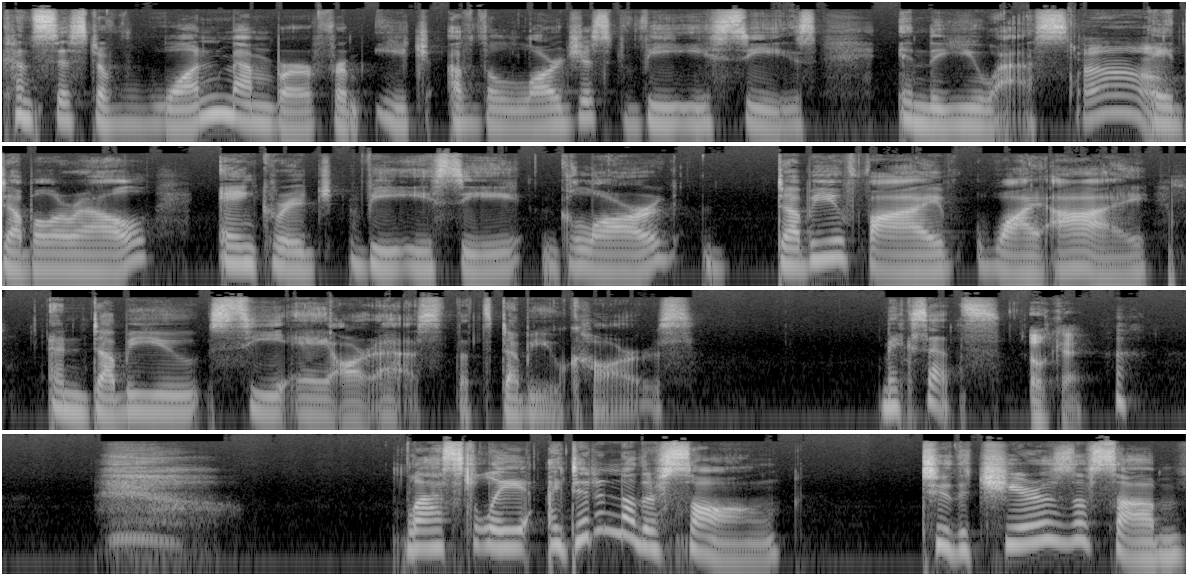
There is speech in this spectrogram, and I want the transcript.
consist of one member from each of the largest VECs in the US Oh. ARRL, Anchorage VEC, GLAARG, W5YI, and WCARS. That's W CARS. Makes sense. Okay. Lastly, I did another song to the cheers of some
